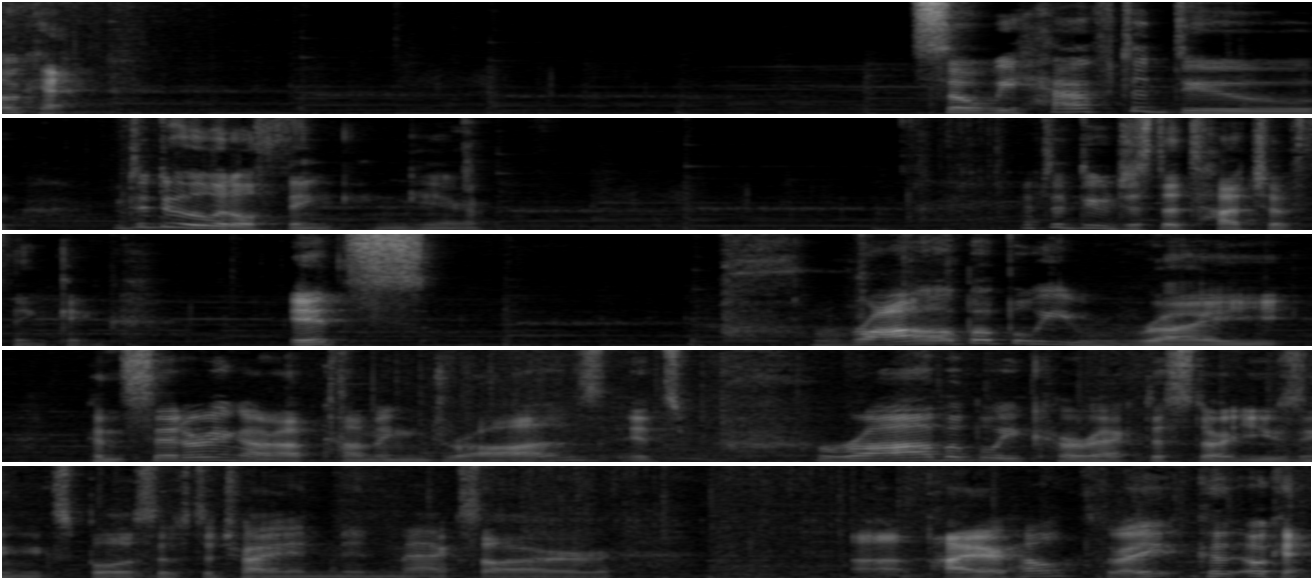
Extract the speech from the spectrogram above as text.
Okay. So we have to do we have to do a little thinking here. We have to do just a touch of thinking. It's probably right, considering our upcoming draws, it's probably correct to start using explosives to try and min-max our uh, pyre health, right? Cause okay,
